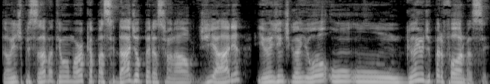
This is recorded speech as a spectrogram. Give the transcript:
Então, a gente precisava ter uma maior capacidade operacional diária e a gente ganhou um, um ganho de performance.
